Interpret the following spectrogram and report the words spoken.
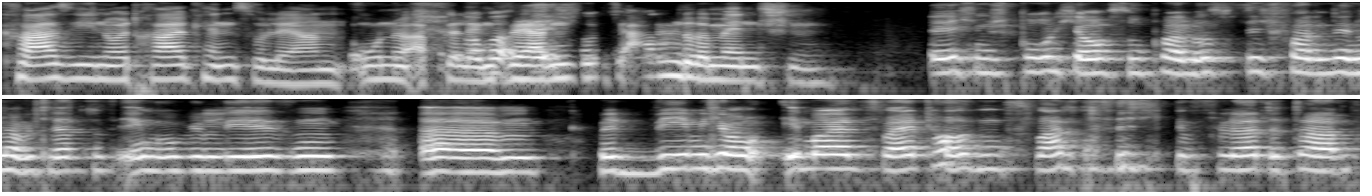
quasi neutral kennenzulernen, ohne abgelenkt Aber werden echt- durch andere Menschen. Welchen Spruch ich auch super lustig fand, den habe ich letztens irgendwo gelesen. Ähm, mit wem ich auch immer in 2020 geflirtet habe,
